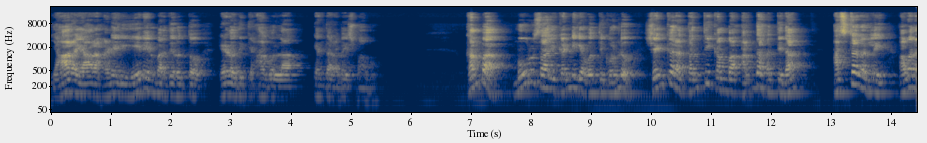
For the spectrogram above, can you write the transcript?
ಯಾರ ಯಾರ ಹಣೆಯಲ್ಲಿ ಏನೇನು ಬರೆದಿರುತ್ತೋ ಹೇಳೋದಿಕ್ಕೆ ಆಗೋಲ್ಲ ಎಂದ ರಮೇಶ್ ಬಾಬು. ಕಂಬ ಮೂರು ಸಾರಿ ಕಣ್ಣಿಗೆ ಒತ್ತಿಕೊಂಡು ಶಂಕರ ತಂತಿ ಕಂಬ ಅರ್ಧ ಹತ್ತಿದ. ಅಷ್ಟರಲ್ಲಿ ಅವನ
